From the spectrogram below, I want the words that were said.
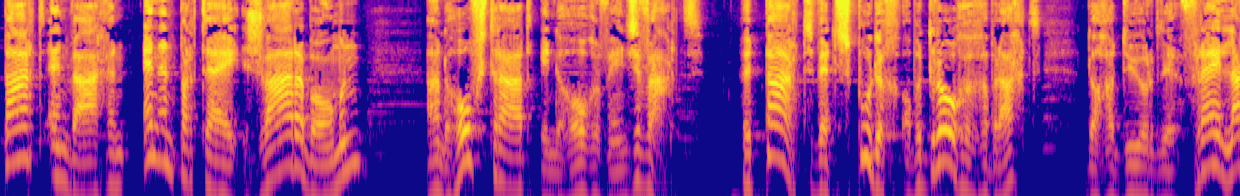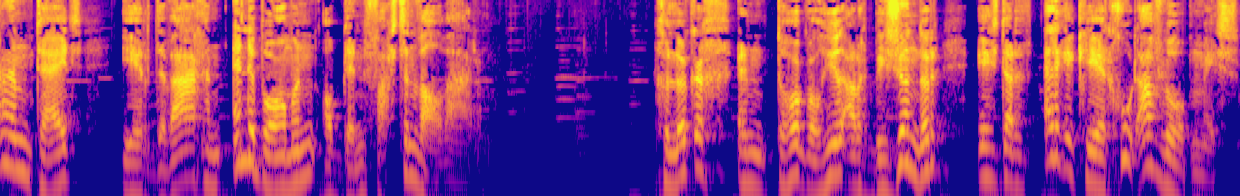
paard en wagen en een partij zware bomen aan de hoofdstraat in de Hogeveense Vaart. Het paard werd spoedig op het droge gebracht, doch het duurde vrij lange tijd eer de wagen en de bomen op den vasten wal waren. Gelukkig, en toch ook wel heel erg bijzonder, is dat het elke keer goed aflopen is.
